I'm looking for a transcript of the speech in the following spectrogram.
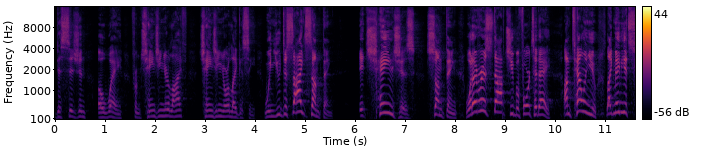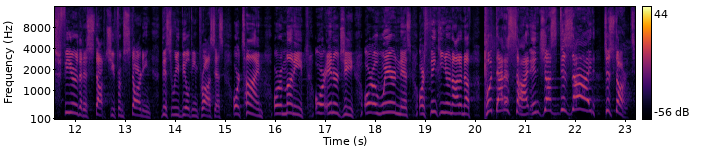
decision away from changing your life, changing your legacy. When you decide something, it changes something. Whatever has stopped you before today, I'm telling you, like maybe it's fear that has stopped you from starting this rebuilding process, or time, or money, or energy, or awareness, or thinking you're not enough. Put that aside and just decide to start.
